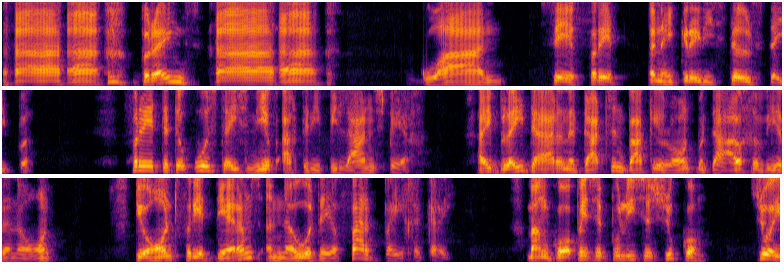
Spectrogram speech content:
Brains. Guan, sê Fred en hy kry die stilstype. Fred het 'n oosthuis neef agter die Pilansberg. Hy bly daar in 'n Datsun bakkie rond met 'n halgeweer en 'n hond. Die hond vreet derms en nou het hy 'n vark bygekry. Mangope se polisie soek hom. So hy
